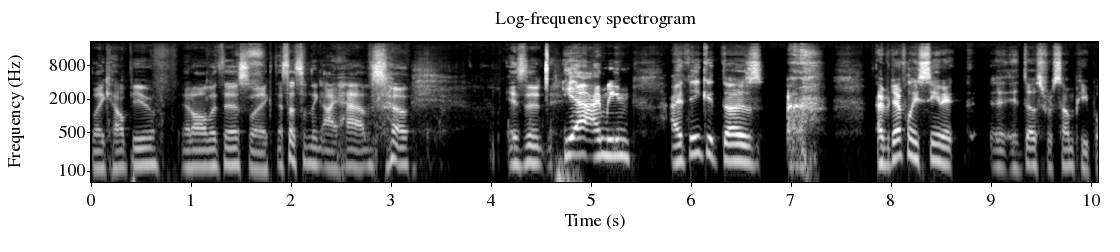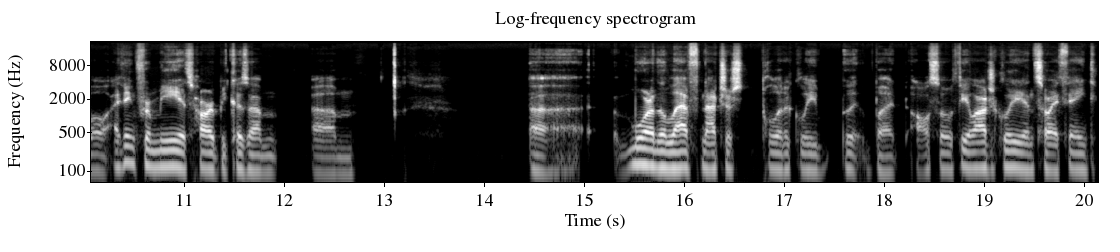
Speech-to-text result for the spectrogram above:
like help you at all with this? Like, that's not something I have. So, is it? Yeah, I mean, I think it does. I've definitely seen it. It does for some people. I think for me, it's hard because I'm um, uh, more on the left, not just politically, but but also theologically. And so I think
